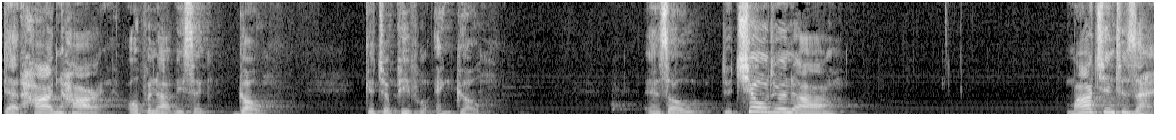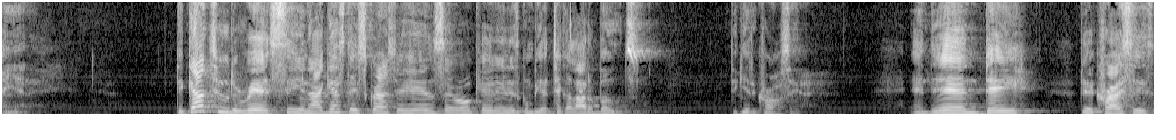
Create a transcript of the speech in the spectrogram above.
that hardened heart opened up. He said, Go. Get your people and go. And so the children are marching to Zion. They got to the Red Sea, and I guess they scratched their head and said, okay, then it's going to be take a lot of boats to get across here. And then they, their crisis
